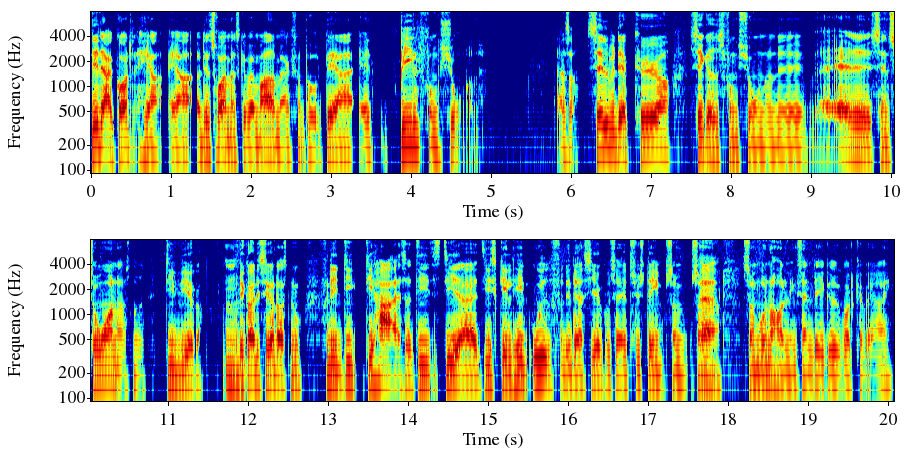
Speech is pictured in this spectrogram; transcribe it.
det, der er godt her, er, og det tror jeg, man skal være meget opmærksom på, det er, at bilfunktionerne, Altså, selve det at køre, sikkerhedsfunktionerne, alle sensorerne og sådan noget, de virker. Mm. Og det gør de sikkert også nu. Fordi de, de har, altså, de, de, er, de er skilt helt ud fra det der cirkus af et system, som, som, Ja. som underholdningsanlægget jo godt kan være. Ikke?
